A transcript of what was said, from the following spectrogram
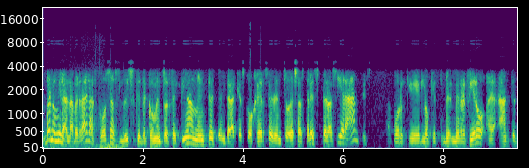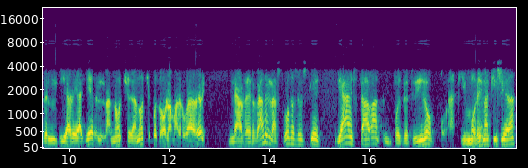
Bueno, mira, la verdad de las cosas, Luis, que te comento, efectivamente tendrá que escogerse dentro de esas tres, pero así era antes, porque lo que me, refiero a, antes del día de ayer, la noche de anoche, pues, o la madrugada de hoy. La verdad de las cosas es que ya estaba, pues, decidido, aquí Morena quisiera,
